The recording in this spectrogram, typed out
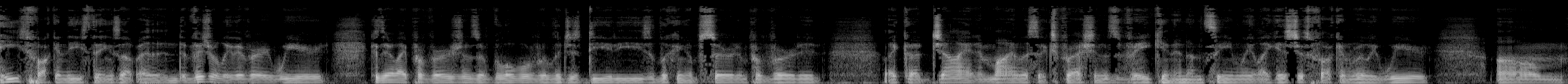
he's fucking these things up and visually they're very weird because they're like perversions of global religious deities looking absurd and perverted like a giant and mindless expressions, vacant and unseemly. Like it's just fucking really weird. Um,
